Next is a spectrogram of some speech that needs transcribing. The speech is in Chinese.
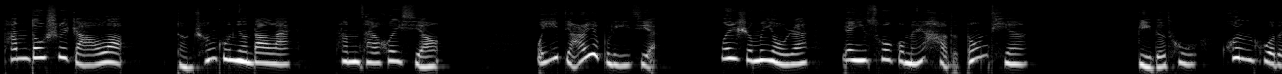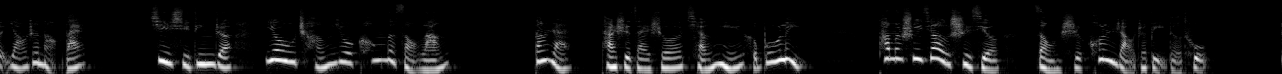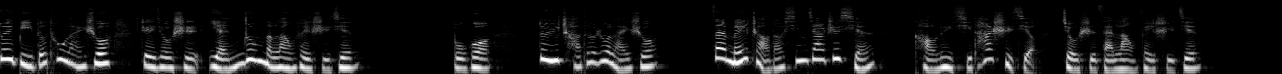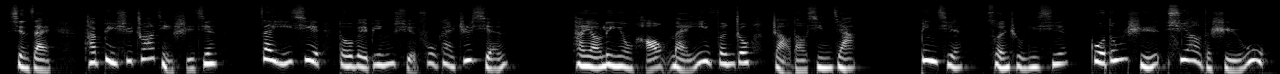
他们都睡着了，等春姑娘到来，他们才会醒。我一点儿也不理解，为什么有人愿意错过美好的冬天。彼得兔困惑地摇着脑袋，继续盯着又长又空的走廊。当然，他是在说强尼和波利，他们睡觉的事情总是困扰着彼得兔。对彼得兔来说，这就是严重的浪费时间。不过，对于查特若来说，在没找到新家之前，考虑其他事情就是在浪费时间。现在，他必须抓紧时间，在一切都被冰雪覆盖之前，他要利用好每一分钟找到新家，并且存储一些过冬时需要的食物。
